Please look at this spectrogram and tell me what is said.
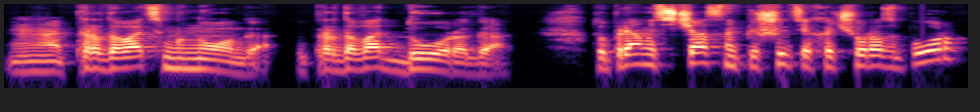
продавать много, продавать дорого, то прямо сейчас напишите «хочу разбор»,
